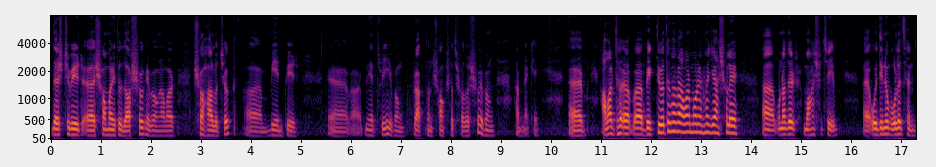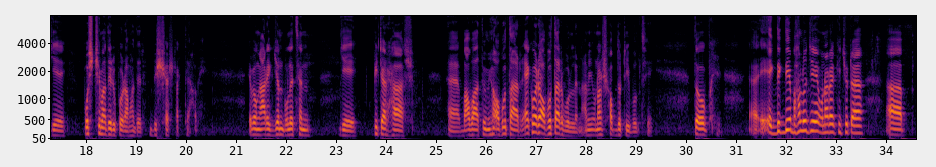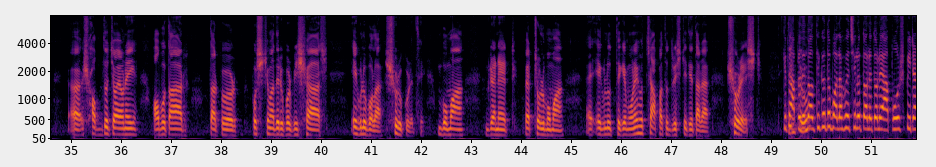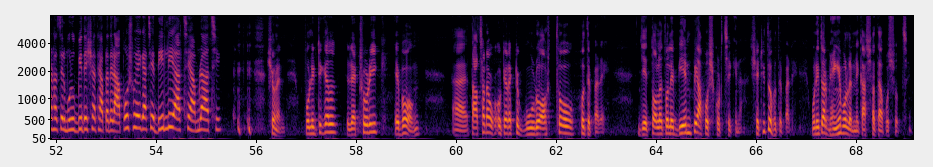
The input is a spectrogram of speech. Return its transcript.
দেশ টিভির সম্মানিত দর্শক এবং আমার সহ আলোচক বিএনপির নেত্রী এবং প্রাক্তন সংসদ সদস্য এবং আপনাকে। আমার ব্যক্তিগতভাবে আমার মনে হয় যে আসলে ওনাদের মহাসচিব ওই দিনও বলেছেন যে পশ্চিমাদের উপর আমাদের বিশ্বাস রাখতে হবে। এবং আরেকজন বলেছেন যে পিটার হাস বাবা তুমি অবতার, একেবারে অবতার বললেন, আমি ওনার শব্দটি বলছি। তো একদিক দিয়ে ভালো যে ওনারা কিছুটা শব্দ চয়নে অবতার তারপর পশ্চিমাদের উপর বিশ্বাস এগুলো বলা শুরু করেছে। বোমা গ্রেনেড পেট্রোল বোমা এগুলোর থেকে মনে হচ্ছে আপাত দৃষ্টিতে তারা সরে এসছে। কিন্তু আপনাদের দল থেকেও তো বলা হয়েছিল তলে তলে আপোষ পিটার হাসের মুরব্বীদের সাথে আপনাদের আপোষ হয়ে গেছে দিল্লি আছে আমরা আছি। শোনেন পলিটিক্যাল রেটরিক এবং তাছাড়া ওটার একটা গুড় অর্থ হতে পারে। যে তলে তলে বিএনপি আপোষ করছে কিনা, সেটি তো হতে পারে। উনি তো আর ভেঙে বলেননি কার সাথে আপোষ হচ্ছে।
